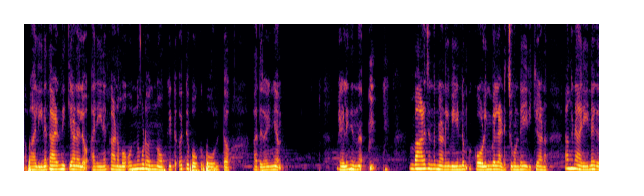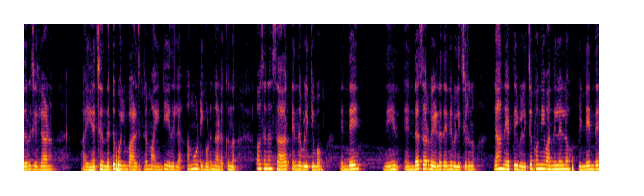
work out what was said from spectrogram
അപ്പോൾ അലീന താഴെ നിൽക്കുകയാണല്ലോ. അലീനെ കാണുമ്പോൾ ഒന്നും കൂടെ ഒന്ന് നോക്കിയിട്ട് ഒറ്റ പോക്ക് പോകും കേട്ടോ. അത് കഴിഞ്ഞ് മേളിൽ നിന്ന് ബാലചന്ദ്രനാണെങ്കിൽ വീണ്ടും കോളിംഗ് ബെൽ അടിച്ചുകൊണ്ടേ ഇരിക്കുകയാണ്. അങ്ങനെ അലീന കയറി ചെല്ലുകയാണ്. അലീന ചെന്നിട്ട് പോലും ബാലചന്ദ്രൻ മൈൻഡ് ചെയ്യുന്നില്ല. അങ്ങോട്ടും ഇങ്ങോട്ടും നടക്കുന്നു. അവസാനം സാർ എന്ന് വിളിക്കുമ്പോൾ എന്തേ? നീ എന്താ സാർ വേണ്ടത് എന്നെ വിളിച്ചിരുന്നു? ഞാൻ നേരത്തെ വിളിച്ചപ്പോൾ നീ വന്നില്ലല്ലോ. പിന്നെ എന്തേ?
